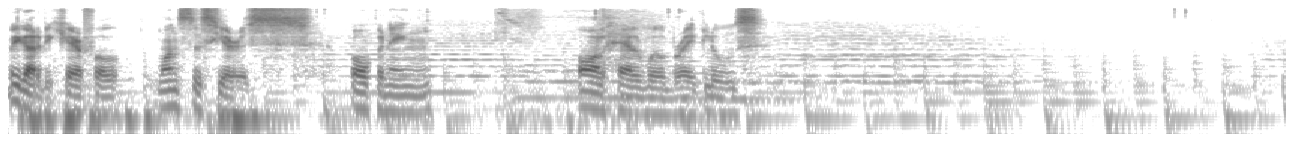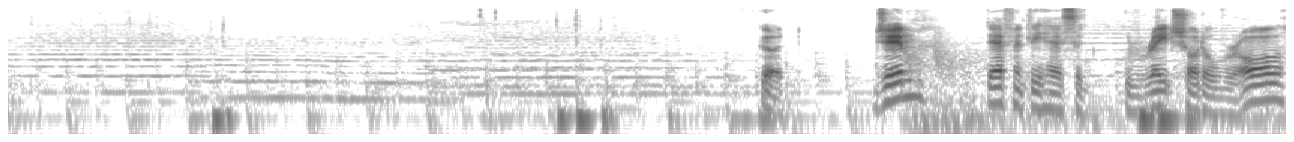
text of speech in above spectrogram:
We gotta be careful once this here is opening, all hell will break loose. Good. Jim definitely has a great shot overall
